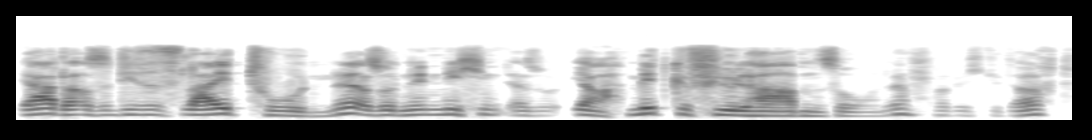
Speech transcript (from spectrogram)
ja, da, also dieses Leid tun, ne? also nicht, also ja, Mitgefühl haben, so, ne, habe ich gedacht.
